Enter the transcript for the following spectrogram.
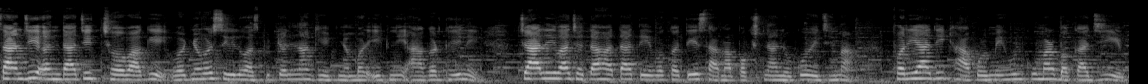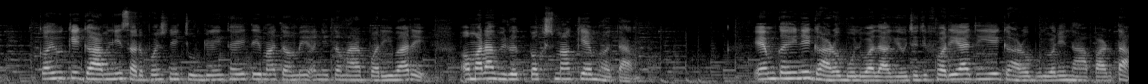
સાંજે અંદાજિત છ વાગે વડનગર સિવિલ હોસ્પિટલના ગેટ નંબર એકની આગળ થઈને ચા લેવા જતા હતા તે વખતે સામા પક્ષના લોકોએ જેમાં ફરિયાદી ઠાકોર મેહુલ કુમાર બકાજીએ કહ્યું કે ગામની સરપંચની ચૂંટણી થઈ તેમાં તમે અને તમારા પરિવારે અમારા વિરોધ પક્ષમાં કેમ હતા? એમ કહીને ગાળો બોલવા લાગ્યો, જેથી ફરિયાદીએ ગાળો બોલવાની ના પાડતા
